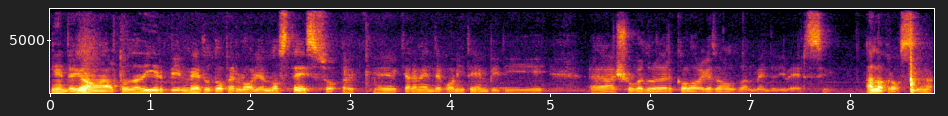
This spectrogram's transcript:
Niente io non ho altro da dirvi il metodo per l'olio è lo stesso eh, chiaramente con i tempi di eh, asciugatura del colore che sono totalmente diversi. Alla prossima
